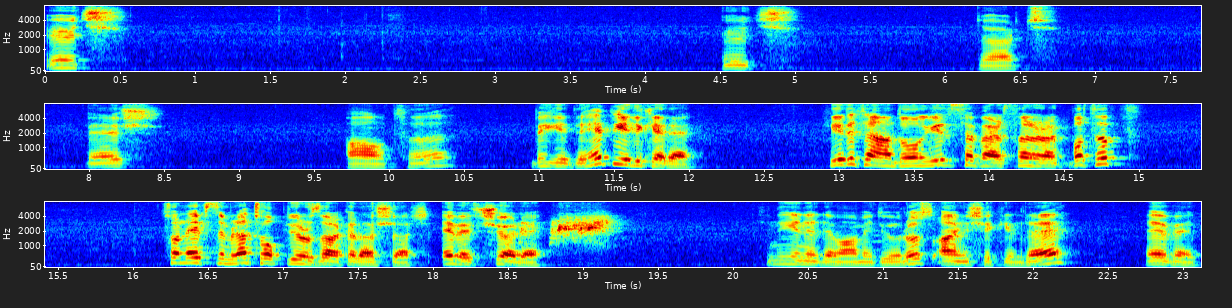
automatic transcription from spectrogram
3 3 4 5 6 ve 7. Hep 7 kere. 7 tane dolgu 7 sefer sararak batıp sonra hepsini birden topluyoruz arkadaşlar. Evet şöyle. Şimdi yine devam ediyoruz. Aynı şekilde. Evet.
